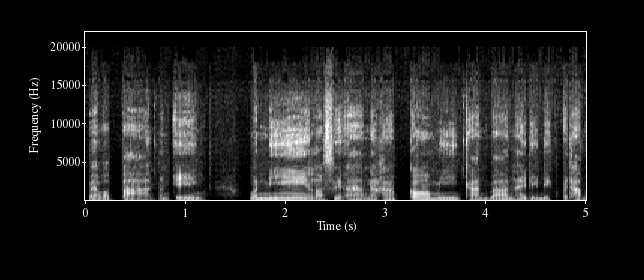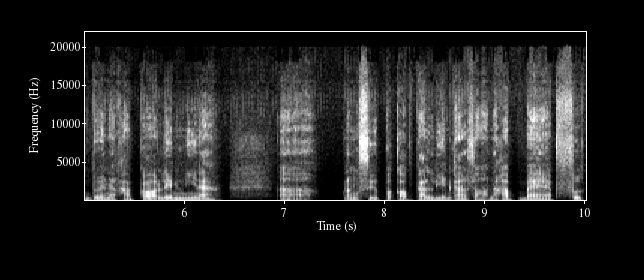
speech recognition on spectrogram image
แปลว่าปลานั่นเอง วันนี้เราซื้ออ่านนะครับ ก็มีการบ้านให้เด็กๆ ไปทำด้วยนะครับ ก็เล่มนี้นะอ่าหนังสือประกอบการเรียนการสอนนะครับ แบบฝึก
